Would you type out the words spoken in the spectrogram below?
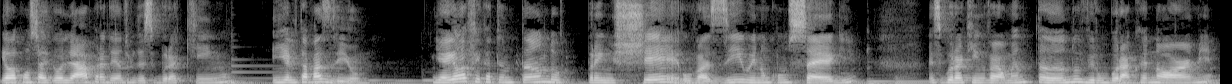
e ela consegue olhar para dentro desse buraquinho e ele tá vazio. E aí ela fica tentando preencher o vazio e não consegue. Esse buraquinho vai aumentando, vira um buraco enorme.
